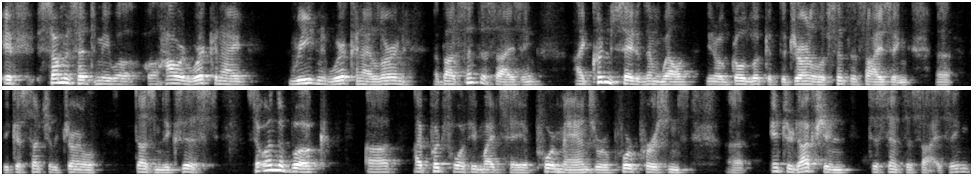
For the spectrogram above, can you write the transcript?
if someone said to me, well, well, Howard, where can I read where can I learn about synthesizing? I couldn't say to them, well, you know, go look at the Journal of Synthesizing uh, because such a journal doesn't exist. So in the book, uh, I put forth, you might say, a poor man's or a poor person's uh, introduction to synthesizing.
